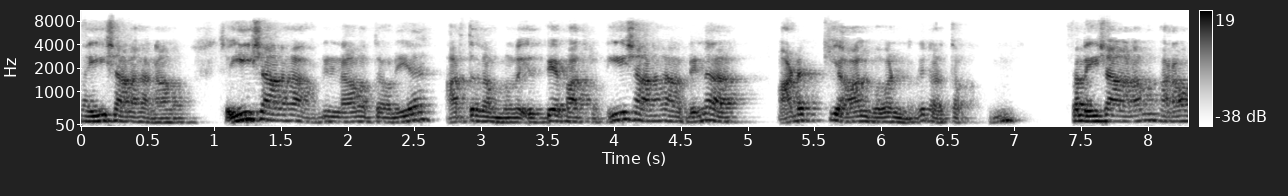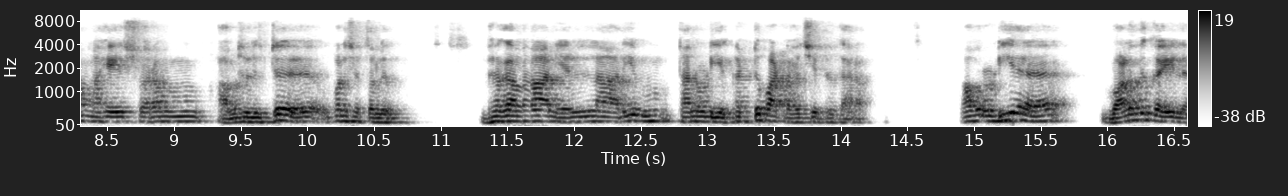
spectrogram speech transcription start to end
நான் ஈசானக நாமம். ஸோ ஈசானக அப்படின்ற நாமத்தோடைய அர்த்தம் நம்ம இதுக்கே பார்த்துட்டோம். ஈசானக அப்படின்னா அடக்கி ஆள்பவன் அப்படின்னு அர்த்தம். நம்ம ஈசானம் பரம் மகேஸ்வரம் அப்படின்னு சொல்லிட்டு உபனிஷத் சொல்லுது. பகவான் எல்லாரையும் தன்னுடைய கட்டுப்பாட்டை வச்சிட்டு இருக்காராம். அவருடைய வலது கையில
